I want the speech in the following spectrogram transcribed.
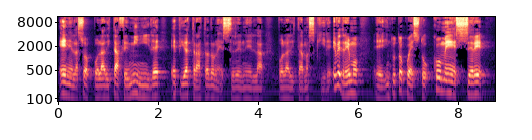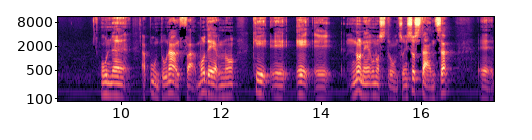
è nella sua polarità femminile è più attratta da un essere nella polarità maschile. E vedremo eh, in tutto questo come essere un, eh, appunto, un alfa moderno che eh, è, eh, non è uno stronzo, in sostanza eh,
